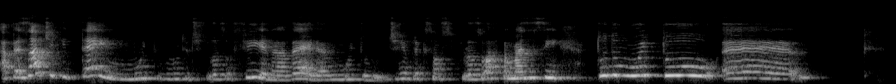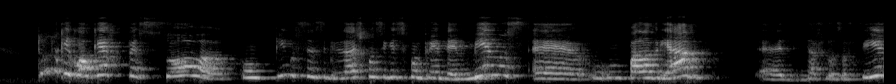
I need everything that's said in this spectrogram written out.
Apesar de que tem muito, muito de filosofia na Adélia, muito de reflexão filosófica, mas, assim, tudo muito é, tudo que qualquer pessoa com pingo de sensibilidade conseguisse compreender, menos é, um palavreado é, da filosofia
